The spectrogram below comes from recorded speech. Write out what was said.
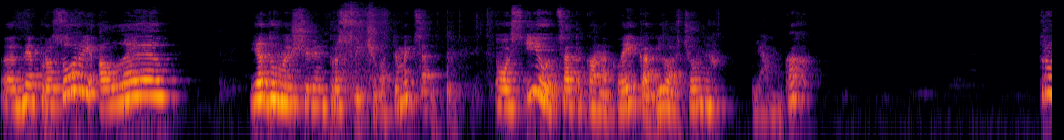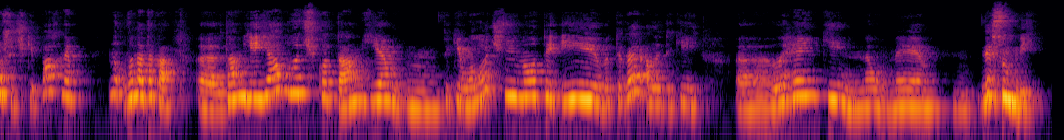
е, не прозорий, але я думаю, що він просвічуватиметься. Ось, і оця така наклейка біла в чорних плямках. Трошечки пахне. Ну, вона така, е, там є яблучко, там є такі молочні ноти і ветивер, але такий е, легенький, ну, не, не сумний,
